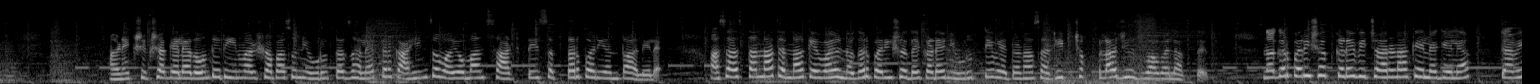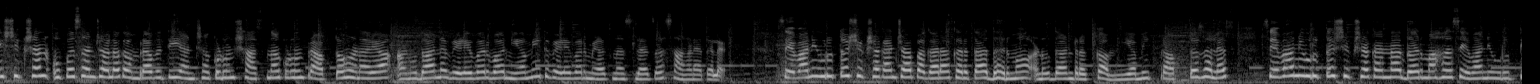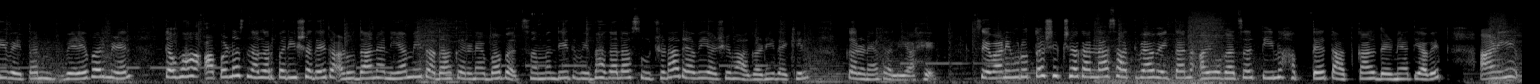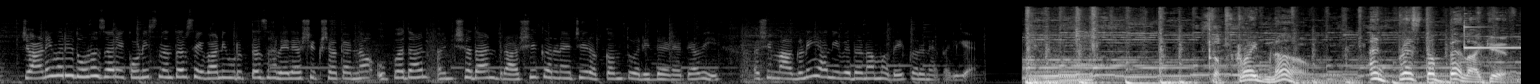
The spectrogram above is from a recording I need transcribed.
अनेक शिक्षक गेल्या दोन ते तीन वर्षापासून निवृत्त झाले तर काहींचं वयोमान साठ ते सत्तर पर्यंत आलेलं आहे. असं असताना त्यांना केवळ नगर परिषदेकडे निवृत्ती वेतनासाठी चपला झिजवाव्या लागतात नगर परिषदकडे विचारणा केल्या गेल्या त्यावेळी शिक्षण उपसंचालक अमरावती यांच्याकडून शासनाकडून प्राप्त होणाऱ्या अनुदान वेळेवर व नियमित वेळेवर मिळत नसल्याचं सांगण्यात आलं आहे सेवानिवृत्त शिक्षकांच्या पगाराकरता धर्म अनुदान रक्कम नियमित प्राप्त झाल्यास सेवानिवृत्त शिक्षकांना दरमहा सेवानिवृत्ती वेतन वेळेवर मिळेल. तेव्हा आपणच नगर परिषदेत अनुदान नियमित अदा करण्याबाबत संबंधित विभागाला सूचना द्यावी अशी मागणी देखील करण्यात आली आहे सेवानिवृत्त शिक्षकांना सातव्या वेतन आयोगाचे तीन हप्ते तात्काळ देण्यात यावेत आणि जानेवारी दोन हजार एकोणीस नंतर सेवानिवृत्त झालेल्या शिक्षकांना उपदान अंशदान राशी करण्याची रक्कम त्वरित देण्यात यावी अशी मागणी या निवेदनामध्ये करण्यात आली आहे subscribe now and press the bell icon.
